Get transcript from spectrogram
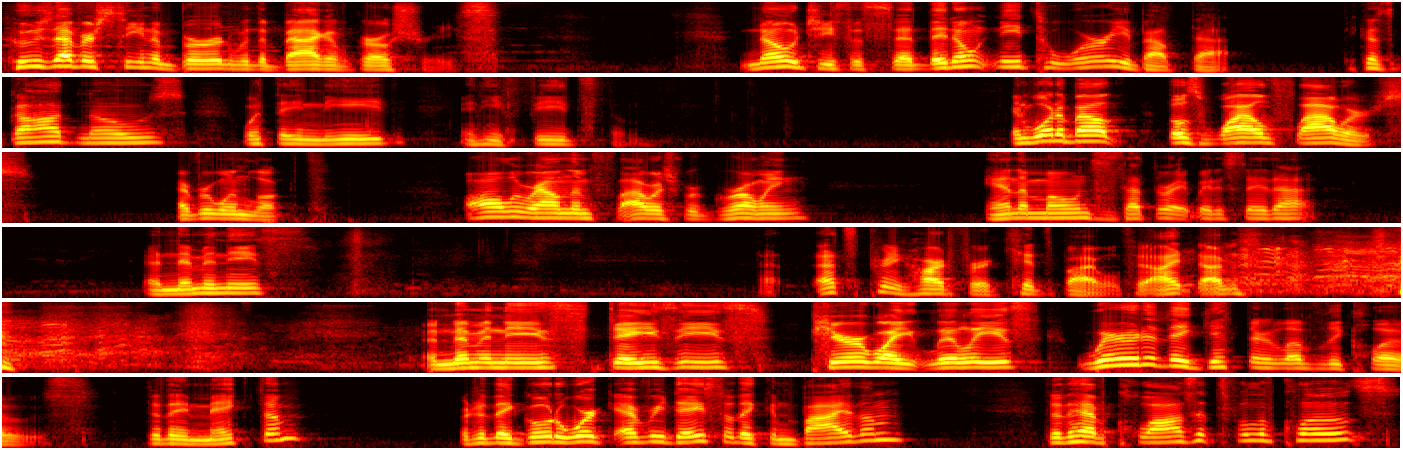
Who's ever seen a bird with a bag of groceries? No, Jesus said, they don't need to worry about that because God knows what they need and He feeds them. And what about those wild flowers? Everyone looked. All around them, flowers were growing. Anemones, is that the right way to say that? Anemones. That, that's pretty hard for a kid's Bible, too. I, I'm Anemones, daisies, pure white lilies. Where do they get their lovely clothes? Do they make them? Or do they go to work every day so they can buy them? Do they have closets full of clothes?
